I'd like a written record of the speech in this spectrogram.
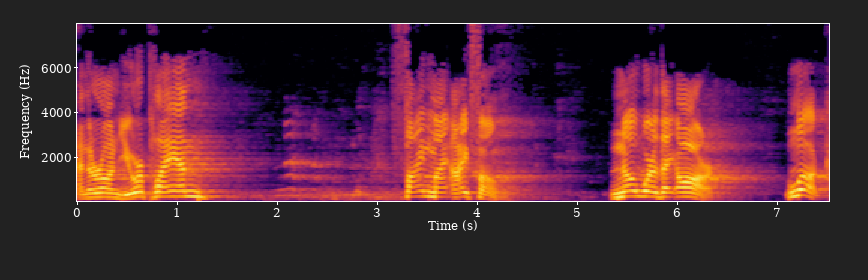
and they're on your plan, find my iPhone. Know where they are. Look,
